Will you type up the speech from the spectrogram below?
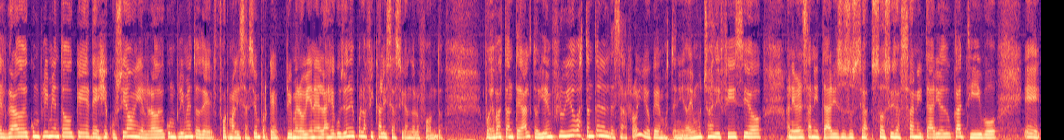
el grado de cumplimiento que de ejecución y el grado de cumplimiento de formalización, porque primero viene la ejecución y después la fiscalización de los fondos, pues es bastante alto y ha influido bastante en el desarrollo que hemos tenido. Hay muchos edificios a nivel sanitario, sociosanitario, educativo, eh,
